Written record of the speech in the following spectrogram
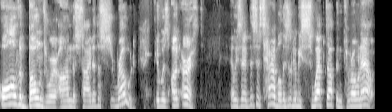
all the bones were on the side of the road. It was unearthed. and we said, "This is terrible. This is going to be swept up and thrown out."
